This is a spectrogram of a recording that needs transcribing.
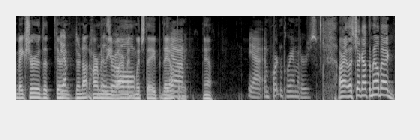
Make sure that they're yep. they're not harming Those the environment all, in which they they yeah. operate. Yeah. Yeah, important parameters. All right, let's check out the mailbag.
